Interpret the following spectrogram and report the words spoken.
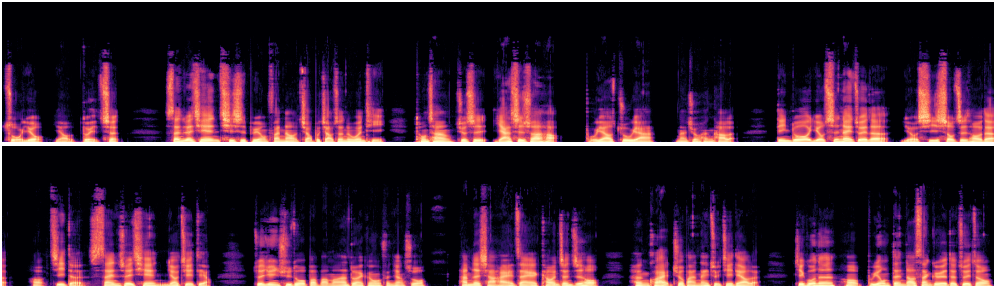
左右要对称。三岁前其实不用烦恼矫不矫正的问题，通常就是牙齿刷好，不要蛀牙，那就很好了。顶多有吃奶嘴的，有吸手指头的，好，记得三岁前要戒掉。最近许多爸爸妈妈都来跟我分享说，他们的小孩在看完诊之后，很快就把奶嘴戒掉了。结果呢？哦，不用等到三个月的追踪，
